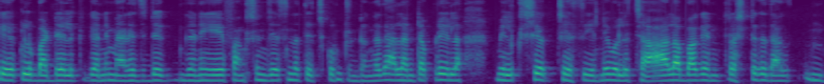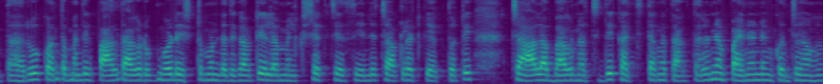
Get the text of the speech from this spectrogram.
కేకులు బర్త్డేలకి కానీ మ్యారేజ్ డే కానీ ఏ ఫంక్షన్ చేసినా తెచ్చుకుంటుంటాం కదా. అలాంటప్పుడు ఇలా మిల్క్ షేక్ చేసేయండి. వాళ్ళు చాలా బాగా ఇంట్రెస్ట్గా తాగుతారు. కొంతమందికి పాలు తాగడం కూడా ఇష్టం ఉండదు కాబట్టి ఇలా మిల్క్ షేక్ చేసేయండి. చాక్లెట్ కేక్ తోటి చాలా బాగా నచ్చుద్ది ఖచ్చితంగా తాగుతారు. నేను పైన కొంచెం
